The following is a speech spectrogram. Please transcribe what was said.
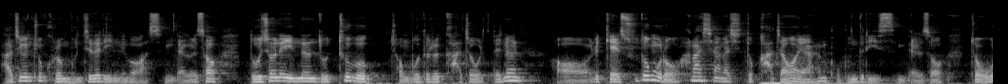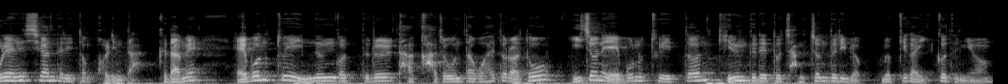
아직은 좀 그런 문제들이 있는 것 같습니다. 그래서 노션에 있는 노트북 정보들을 가져올 때는 어, 이렇게 수동으로 하나씩 하나씩 또 가져와야 하는 부분들이 있습니다. 그래서 좀 오랜 시간들이 또 걸린다. 그 다음에 에버노트에 있는 것들을 다 가져온다고 하더라도 이전에 에버노트에 있던 기능들의 또 장점들이 몇, 몇 개가 있거든요.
